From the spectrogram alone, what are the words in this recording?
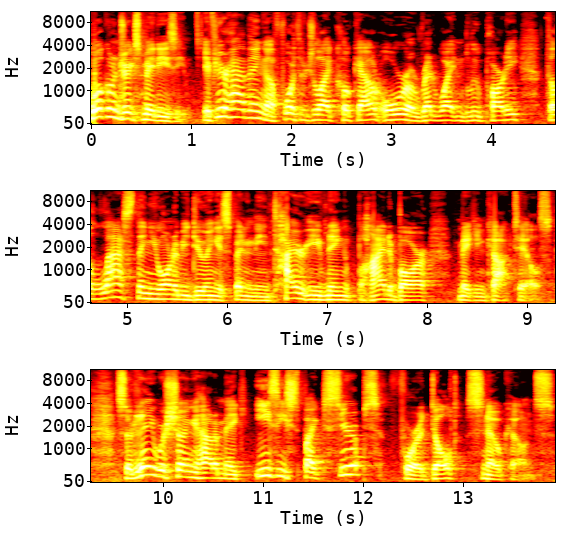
Welcome to Drinks Made Easy. If you're having a 4th of July cookout or a red, white, and blue party, the last thing you want to be doing is spending the entire evening behind a bar making cocktails. So today we're showing you how to make easy spiked syrups for adult snow cones.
